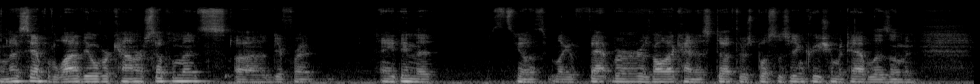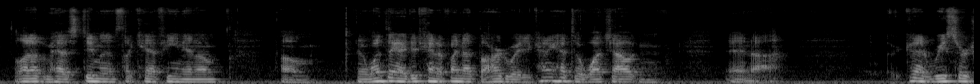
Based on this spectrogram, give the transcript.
and I sampled a lot of the over-counter supplements, uh, different anything that you know like fat burners and all that kind of stuff. They're supposed to increase your metabolism, and a lot of them have stimulants like caffeine in them. Um, you know, one thing I did kind of find out the hard way, you kind of had to watch out and and uh, kind of research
